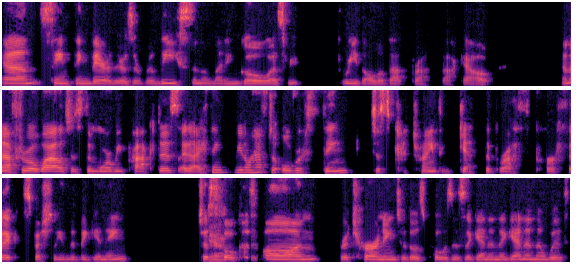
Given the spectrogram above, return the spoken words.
And same thing there. There's a release and a letting go as we breathe all of that breath back out. And after a while, just the more we practice, I, I think we don't have to overthink just trying to get the breath perfect, especially in the beginning. Just yeah. focus on returning to those poses again and again. And then with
